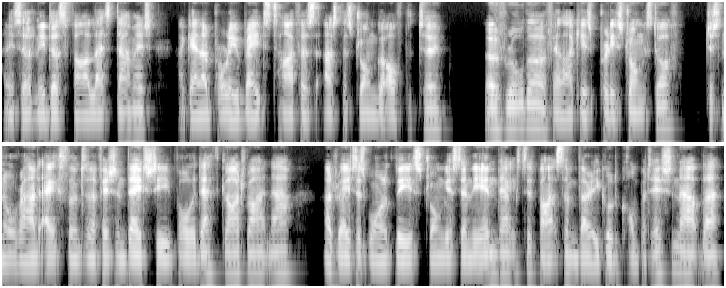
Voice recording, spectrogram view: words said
and it certainly does far less damage. Again, I'd probably rate Typhus as the stronger of the two. Overall though, I feel like it's pretty strong stuff. Just an all-round excellent and efficient datasheet for the Death Guard right now. I'd rate as one of the strongest in the index despite some very good competition out there.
